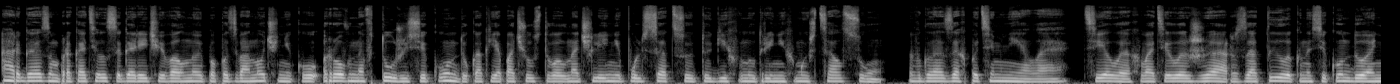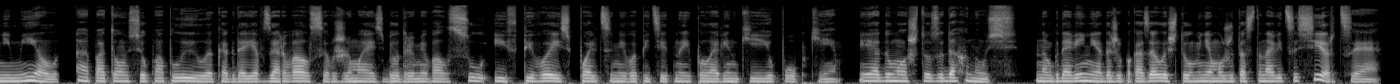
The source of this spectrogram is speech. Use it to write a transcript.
Оргазм прокатился горячей волной по позвоночнику ровно в ту же секунду, как я почувствовал на члене пульсацию тугих внутренних мышц Алсу. В глазах потемнело, тело охватило жар, затылок на секунду онемел, а потом все поплыло, когда я взорвался, вжимаясь бедрами в Алсу и впиваясь пальцами в аппетитные половинки ее попки. Я думал, что задохнусь. На мгновение даже показалось, что у меня может остановиться сердце.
